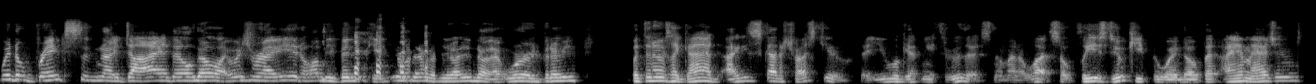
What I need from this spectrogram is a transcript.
window breaks and I die, they'll know I was right. You know, I'll be vindicated or whatever. You know, I didn't know that word. But I mean, but then I was like, God, I just got to trust you that you will get me through this no matter what. So please do keep the window. But I imagined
